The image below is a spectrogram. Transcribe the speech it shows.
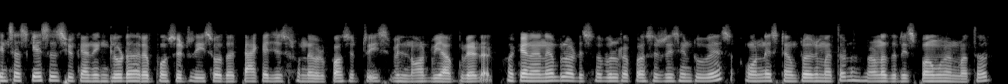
In such cases, you can include a repository so that packages from the repositories will not be upgraded. We can enable or disable repositories in two ways. One is temporary method and another is permanent method.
